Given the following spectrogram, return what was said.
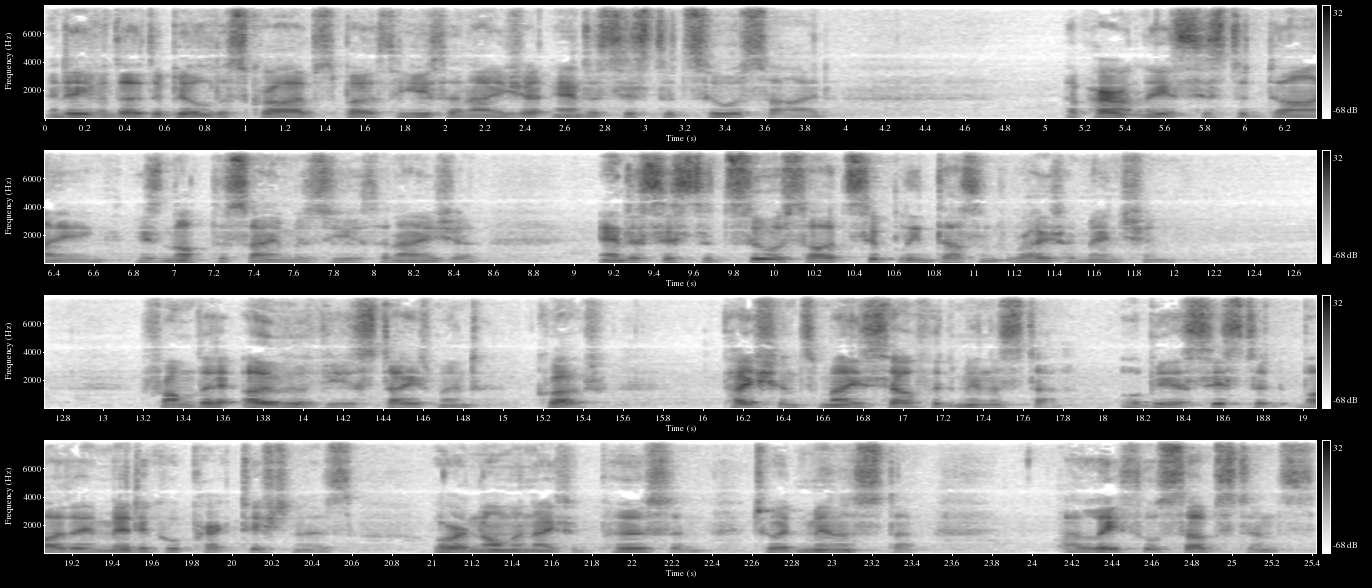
and even though the bill describes both euthanasia and assisted suicide, apparently assisted dying is not the same as euthanasia, and assisted suicide simply doesn't rate a mention. From their overview statement, quote, patients may self administer or be assisted by their medical practitioners or a nominated person to administer a lethal substance,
